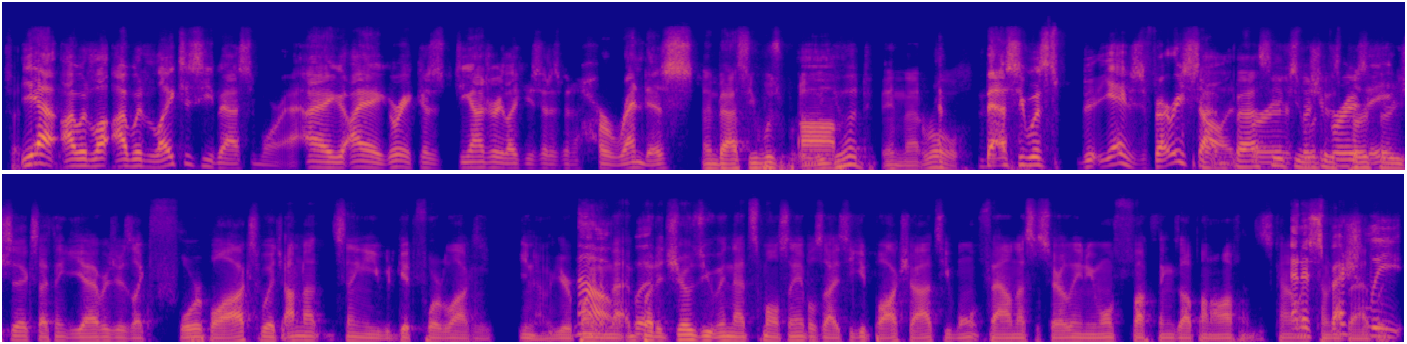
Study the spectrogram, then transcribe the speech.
Said- Yeah, I would. Lo- I would like to see Bassey more. I I agree because DeAndre, like you said, has been horrendous. and Bassey was really Um, good in that role. Bassey was, yeah, he was very solid, for, Bassey, if you look at his per 36, I think he averages like four blocks, which I'm not saying he would get four blocks. You know, you're point on that, but, but- it shows you in that small sample size, he could block shots. He won't foul necessarily, and he won't fuck things up on offense. It's kind of and like especially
